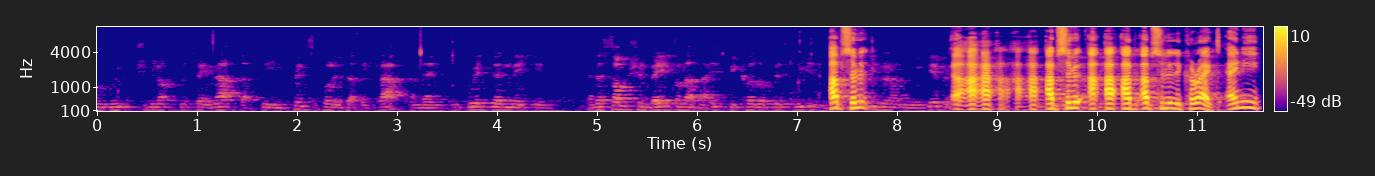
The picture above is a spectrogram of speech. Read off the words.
Could we, should we not just say that that the principle is that they clap, and then if we're then making an assumption based on that that is because of this reason. Absolute- Reason hasn't been. Absolutely, absolutely correct. Any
